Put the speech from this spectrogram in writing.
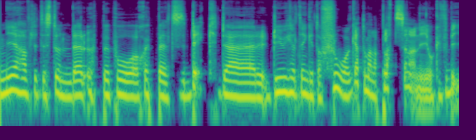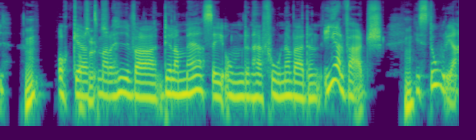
ni har haft lite stunder uppe på skeppets däck där du helt enkelt har frågat om alla platserna ni åker förbi? Mm. Och Absolut. att Marahiva delar med sig om den här forna världen, er världs mm. historia.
